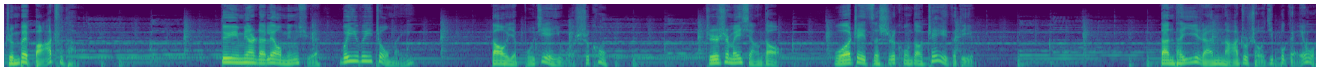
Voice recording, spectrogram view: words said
准备拔出它了。对面的廖明雪微微皱眉，倒也不介意我失控，只是没想到我这次失控到这个地步。但他依然拿住手机不给我，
